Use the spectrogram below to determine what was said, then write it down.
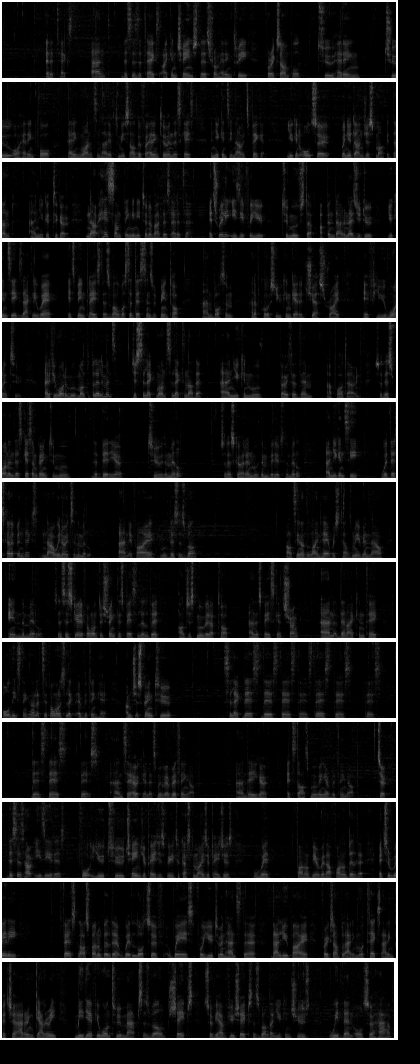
edit text, and this is the text. I can change this from heading 3, for example, to heading 2 or heading 4, heading 1, it's entirely up to me. So I'll go for heading 2 in this case, and you can see now it's bigger. You can also, when you're done, just mark it done, and you're good to go. Now, here's something you need to know about this editor. It's really easy for you to move stuff up and down, and as you do, you can see exactly where it's being placed as well. What's the distance between top and bottom? And of course you can get it just right if you wanted to. And if you want to move multiple elements just select one select another and you can move both of them up or down. So this one in this case I'm going to move the video to the middle. So let's go ahead and move the video to the middle. And you can see with this kind of index now we know it's in the middle. And if I move this as well I'll see another line here which tells me we're now in the middle. So this is good if I want to shrink the space a little bit, I'll just move it up top and the space gets shrunk and then I can take all these things. Now let's say if I want to select everything here, I'm just going to select this, this, this, this, this, this, this, this, this, this, and say, okay, let's move everything up. And there you go, it starts moving everything up. So this is how easy it is for you to change your pages, for you to customize your pages with Funnel Viewer, with our funnel builder. It's a really first class funnel builder with lots of ways for you to enhance the value by, for example, adding more text, adding picture, adding gallery, media if you want to, maps as well, shapes. So if you have a few shapes as well that you can choose, we then also have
